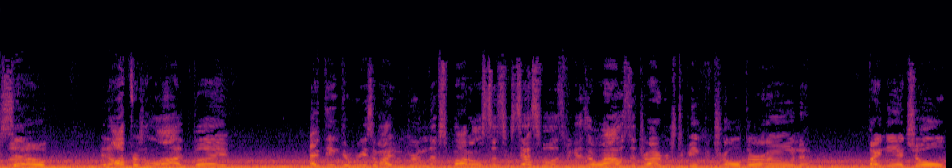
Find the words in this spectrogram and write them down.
So Uh-huh. it offers a lot, but I think the reason why Uber and Lyft's model is so successful is because it allows the drivers to be in control of their own financial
